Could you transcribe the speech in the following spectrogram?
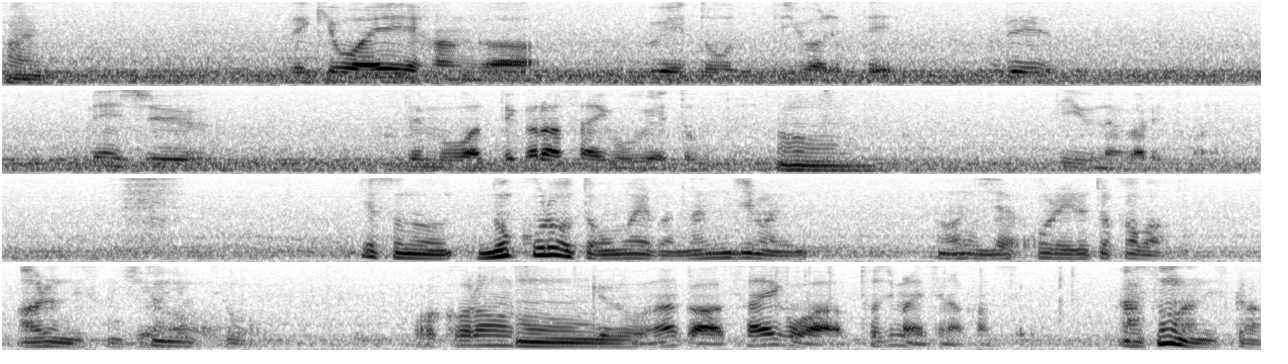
か、はい。で今日は A 班がウエイトって言われてで練習全部終わってから最後ウエイトみたいな。っていう流れですかね。じゃあその残ろうと思えば何時まで残れるとかはあるんですかね？人によっては。分からんすけどなんか最後は戸締まりせなあかんっすよ。あそうなんですか。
